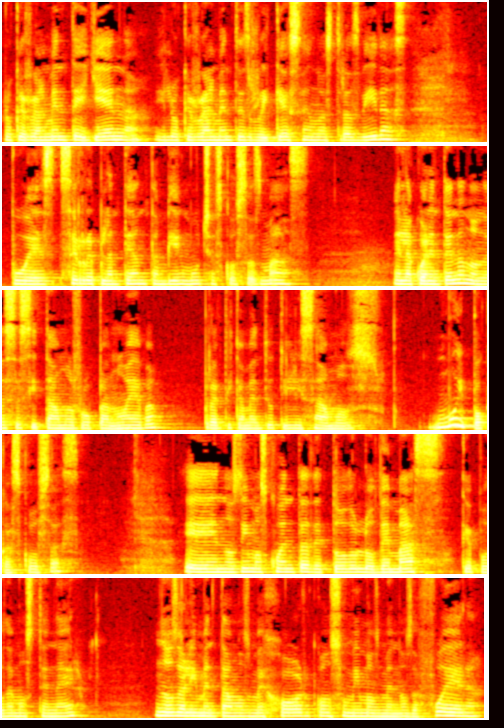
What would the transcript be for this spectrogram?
lo que realmente llena y lo que realmente es riqueza en nuestras vidas, pues se replantean también muchas cosas más. En la cuarentena no necesitamos ropa nueva, prácticamente utilizamos muy pocas cosas. Eh, nos dimos cuenta de todo lo demás que podemos tener. Nos alimentamos mejor, consumimos menos afuera,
